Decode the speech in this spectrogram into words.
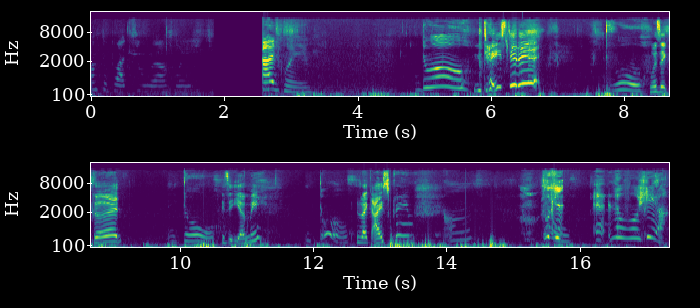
He wants to park somewhere else. Wait. Ice cream. Do. You tasted it? Do. Was it good? Do. Is it yummy? Do. You like ice cream? Um, look at and over here.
